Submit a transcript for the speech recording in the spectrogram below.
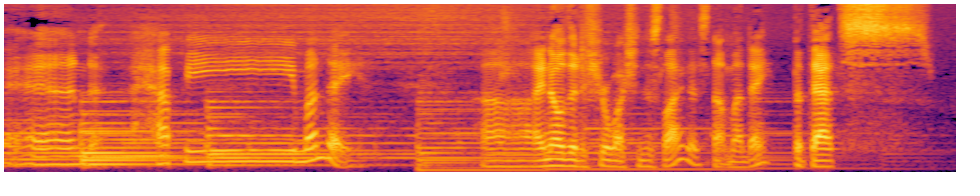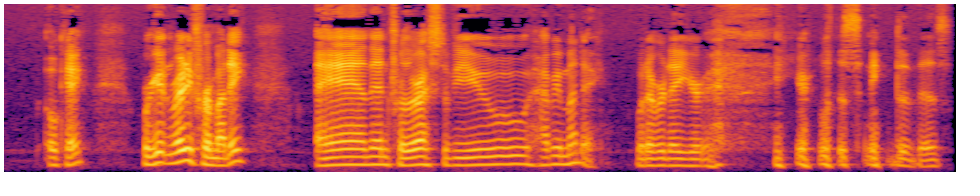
And happy Monday. Uh, I know that if you're watching this live, it's not Monday, but that's okay. We're getting ready for Monday. And then for the rest of you, happy Monday. Whatever day you're you're listening to this,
